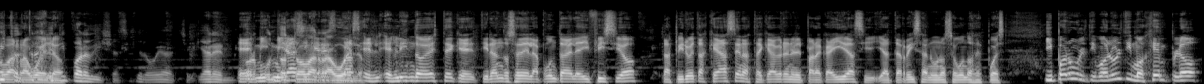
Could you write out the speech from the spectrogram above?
el barra vuelo. tipo ardilla, así que lo voy a chequear en Eh, mi- mirá si querés, más- lindo este que tirándose de la punta del edificio, las piruetas que hacen hasta que abren el paracaídas y, y aterrizan unos segundos después. Y por último, el último ejemplo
